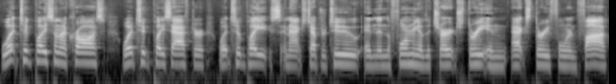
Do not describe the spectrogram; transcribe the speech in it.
what took place on the cross, what took place after, what took place in Acts chapter 2, and then the forming of the church 3 in Acts 3, 4, and 5.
